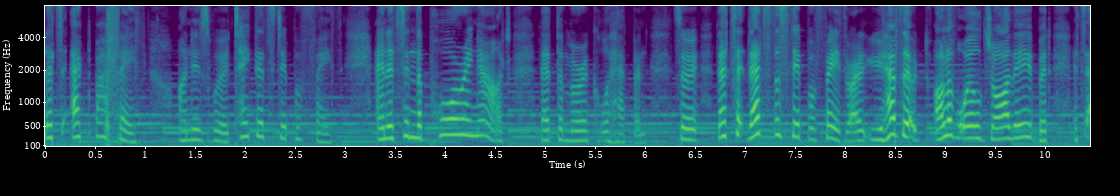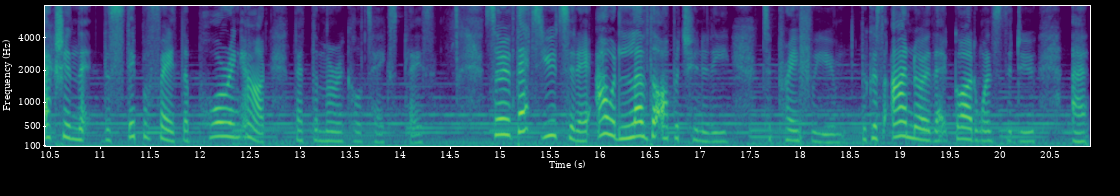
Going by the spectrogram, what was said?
Let's act by faith on His word. Take that step of faith. And it's in the pouring out that the miracle will happen. So that's it. that's the step of faith, right? You have the olive oil jar there, but it's actually in the, the step of faith, the pouring out, that the miracle takes place. So if that's you today, I would love the opportunity to pray for you because I know that God wants to do a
